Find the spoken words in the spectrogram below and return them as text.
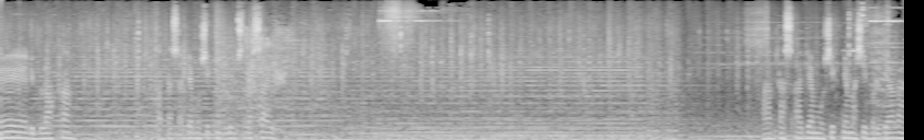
Eh, di belakang. Atas aja musiknya belum selesai. Pantas aja musiknya masih berjalan.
